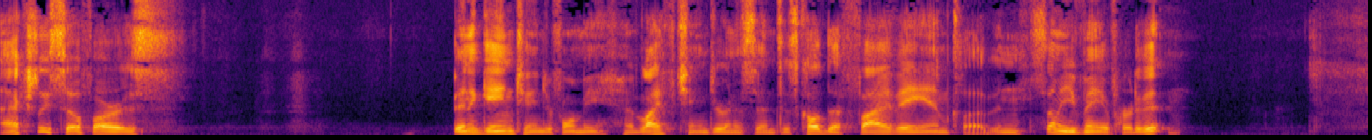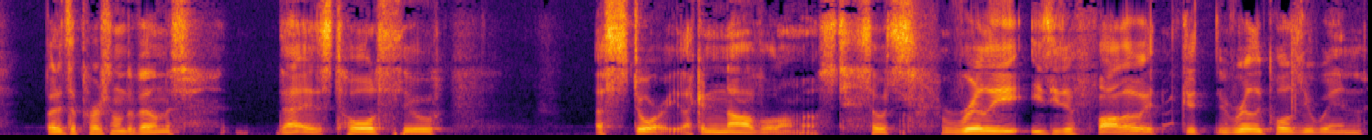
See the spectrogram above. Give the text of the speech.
actually so far has been a game changer for me, a life changer in a sense. It's called the 5 a.m. Club, and some of you may have heard of it but it's a personal development that is told through a story, like a novel almost. So it's really easy to follow. It it really pulls you in.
